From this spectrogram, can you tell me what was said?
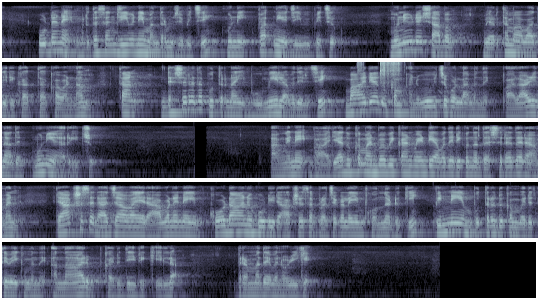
ഉടനെ മൃതസഞ്ജീവനി മന്ത്രം ജപിച്ച് മുനി പത്നിയെ ജീവിപ്പിച്ചു. മുനിയുടെ ശാപം വ്യർത്ഥമാവാതിരിക്കത്തക്കവണ്ണം താൻ ദശരഥപുത്രനായി ഭൂമിയിൽ അവതരിച്ച് ഭാര്യാദുഃഖം അനുഭവിച്ചു കൊള്ളാമെന്ന് പാലാഴിനാഥൻ മുനിയെ അറിയിച്ചു. അങ്ങനെ ഭാര്യാദുഃഖം അനുഭവിക്കാൻ വേണ്ടി അവതരിക്കുന്ന ദശരഥരാമൻ രാക്ഷസ രാജാവായ രാവണനെയും കോടാനുകൂടി രാക്ഷസ പ്രജകളെയും കൊന്നൊടുക്കി പിന്നെയും പുത്രദുഃഖം വരുത്തിവെക്കുമെന്ന് അന്നാരും കരുതിയിരിക്കില്ല. ബ്രഹ്മദേവൻ ഒഴികെ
